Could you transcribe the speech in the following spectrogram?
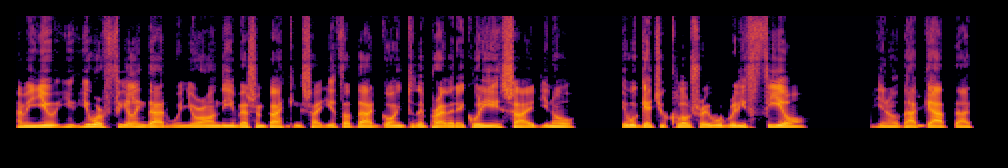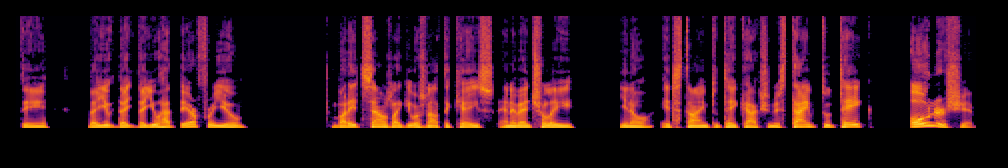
I mean, you, you you were feeling that when you're on the investment banking side. You thought that going to the private equity side, you know, it would get you closer. It would really feel, you know, that mm-hmm. gap that the that you that, that you had there for you but it sounds like it was not the case and eventually you know it's time to take action it's time to take ownership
